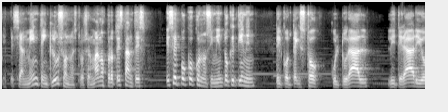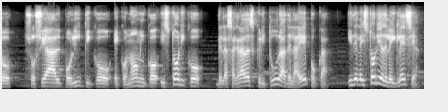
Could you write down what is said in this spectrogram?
especialmente incluso nuestros hermanos protestantes, es el poco conocimiento que tienen del contexto cultural, literario, social, político, económico, histórico de la Sagrada Escritura de la época y de la historia de la Iglesia.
